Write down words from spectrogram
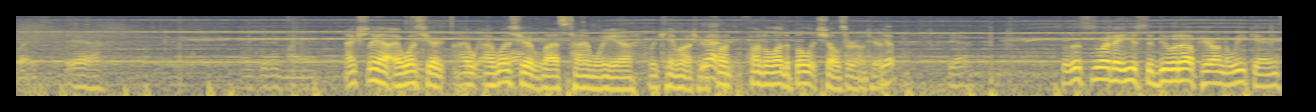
place. Yeah. I've been in my. Actually, I I was here. I, I was here last time we uh, we came out here. Yeah. Found, found a lot of bullet shells around here. Yep. Yeah. So this is where they used to do it up here on the weekends.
